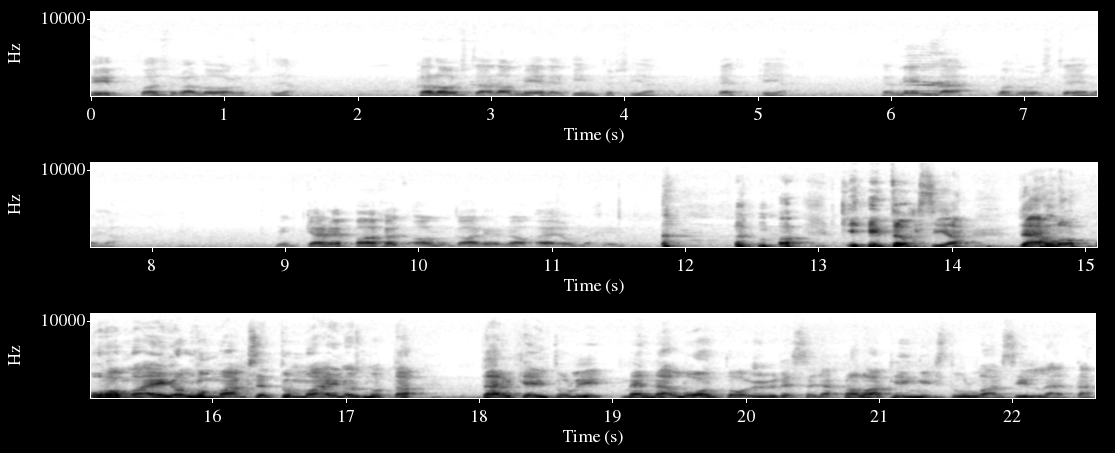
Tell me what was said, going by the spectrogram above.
riippuvaisella luonnosta ja kaloista ollaan mielenkiintoisia hetkiä ja millä varusteilla ja mitkä ne parhaat onkaan, niin ne on EU-merin. No, kiitoksia. Tämä loppuhomma ei ollut maksettu mainos, mutta tärkein tuli, mennään luontoon yhdessä ja kalakingiksi tullaan sillä, että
